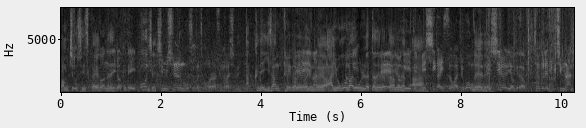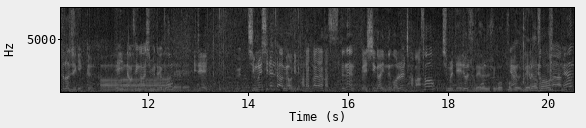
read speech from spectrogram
한번 찍을 수 있을까요? 이거는 네. 이렇게 돼 있고 지금 네. 짐 실는 모습은 저거라 생각하시면 돼요. 아, 그냥 이 상태가 네, 왜건인 맞아요. 거예요? 아, 요거만 여기- 올렸다 내렸다 네, 하면 여기 이제 아. 메쉬가 있어가지고 네, 네. 메쉬를 여기다가 부착을 해서 짐을 안 떨어지게끔 아, 돼 있다고 생각하시면 되고. 이제 짐을 실은 다음에 어디 바닷가에 갔을 때는 메쉬가 있는 거를 잡아서 짐을 내려주고 내려주시고 거기 내려서 하면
